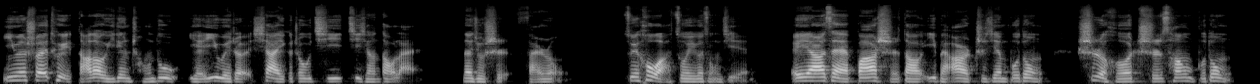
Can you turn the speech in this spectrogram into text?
因为衰退达到一定程度，也意味着下一个周期即将到来，那就是繁荣。最后啊，做一个总结，AR 在八十到一百二之间波动，适合持仓不动，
